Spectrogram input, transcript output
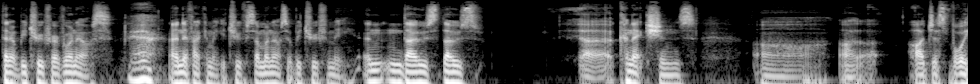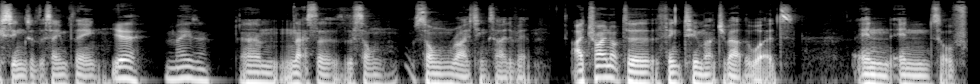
then it'll be true for everyone else. Yeah, And if I can make it true for someone else, it'll be true for me. And, and those those uh, connections are, are are just voicings of the same thing. yeah, amazing. Um, and that's the the song songwriting side of it. I try not to think too much about the words in in sort of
